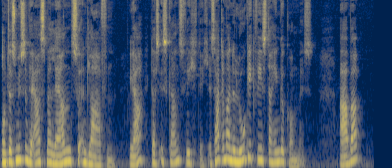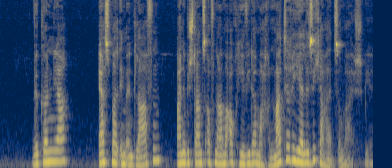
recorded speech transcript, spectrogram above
Und das müssen wir erstmal lernen zu entlarven. Ja, das ist ganz wichtig. Es hat immer eine Logik, wie es dahin gekommen ist. Aber wir können ja erstmal im Entlarven eine Bestandsaufnahme auch hier wieder machen. Materielle Sicherheit zum Beispiel.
